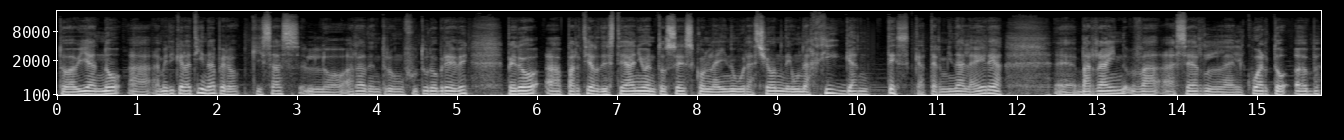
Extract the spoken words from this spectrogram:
todavía no a América Latina, pero quizás lo hará dentro de un futuro breve, pero a partir de este año entonces con la inauguración de una gigantesca terminal aérea, eh, Bahrain va a ser el cuarto hub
